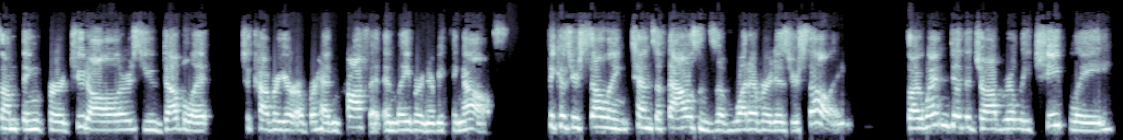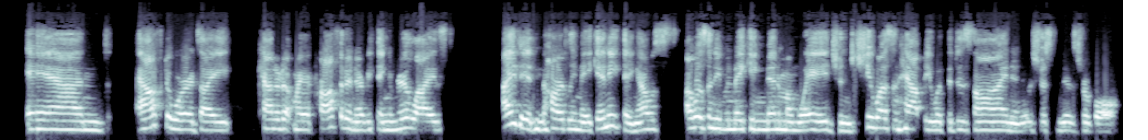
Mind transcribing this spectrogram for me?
something for $2, you double it to cover your overhead and profit and labor and everything else because you're selling tens of thousands of whatever it is you're selling. So I went and did the job really cheaply. And afterwards, I counted up my profit and everything and realized I didn't hardly make anything. I was I wasn't even making minimum wage and she wasn't happy with the design and it was just miserable.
